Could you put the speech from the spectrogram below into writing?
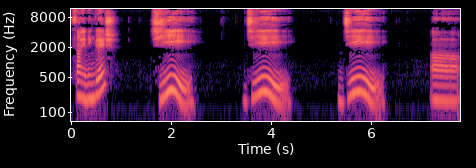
Sound in English? G, G, G. Uh,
